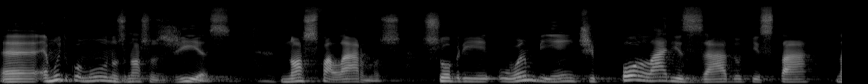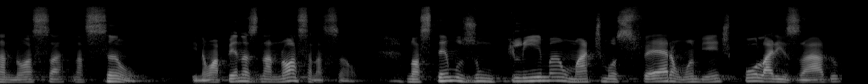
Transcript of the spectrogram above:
É, é muito comum nos nossos dias nós falarmos sobre o ambiente polarizado que está na nossa nação, e não apenas na nossa nação. Nós temos um clima, uma atmosfera, um ambiente polarizado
